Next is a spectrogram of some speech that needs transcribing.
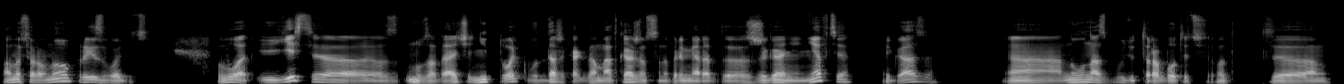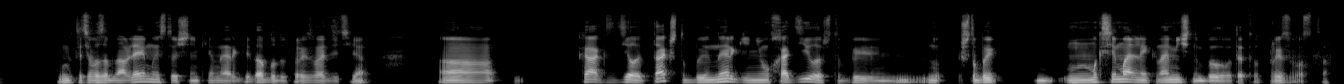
Оно все равно производится. Вот. И есть э, ну, задача не только, вот даже когда мы откажемся, например, от э, сжигания нефти и газа, а, но у нас будет работать вот, э, вот эти возобновляемые источники энергии, да, будут производить ее. А, как сделать так, чтобы энергия не уходила, чтобы, ну, чтобы максимально экономично было вот это вот производство.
